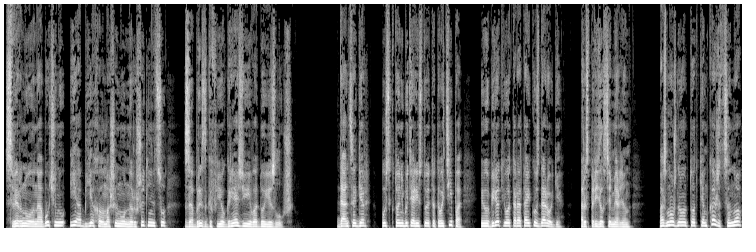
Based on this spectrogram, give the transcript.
свернула на обочину и объехала машину-нарушительницу, забрызгав ее грязью и водой из луж. «Данцигер, пусть кто-нибудь арестует этого типа и уберет его таратайку с дороги», — распорядился Мерлин. «Возможно, он тот, кем кажется, но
